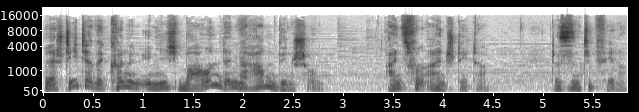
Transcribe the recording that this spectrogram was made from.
Und da steht ja, wir können ihn nicht bauen, denn wir haben den schon. 1 von 1 steht da. Das ist ein Tippfehler.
